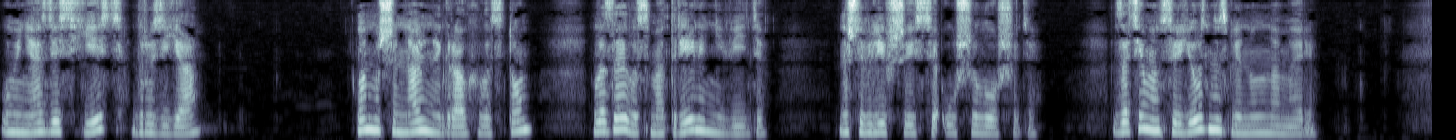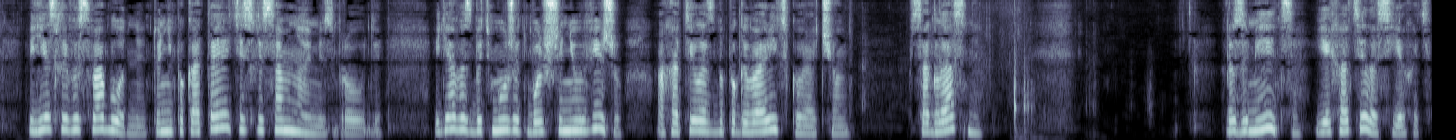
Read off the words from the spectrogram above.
У меня здесь есть друзья». Он машинально играл хлыстом, глаза его смотрели, не видя, на шевелившиеся уши лошади. Затем он серьезно взглянул на Мэри. «Если вы свободны, то не покатаетесь ли со мной, мисс Броуди? Я вас, быть может, больше не увижу, а хотелось бы поговорить кое о чем. Согласны?» Разумеется, ей хотелось ехать.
